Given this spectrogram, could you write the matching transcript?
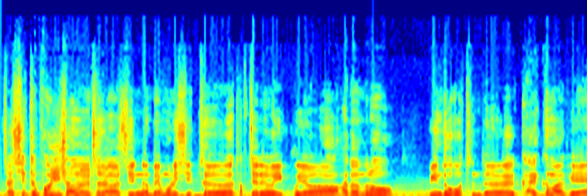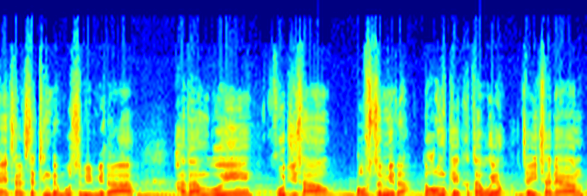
자, 시트 포지션을 저장할 수 있는 메모리 시트 탑재되어 있고요. 하단으로 윈도우 버튼들 깔끔하게 잘 세팅된 모습입니다. 하단 부위 고지사항 없습니다. 너무 깨끗하고요. 자, 이 차량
